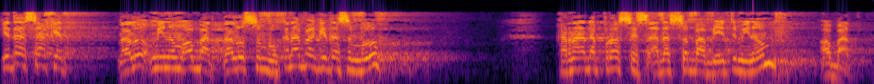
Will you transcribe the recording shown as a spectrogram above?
Kita sakit, lalu minum obat, lalu sembuh. Kenapa kita sembuh? Karena ada proses, ada sebab yaitu minum obat.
